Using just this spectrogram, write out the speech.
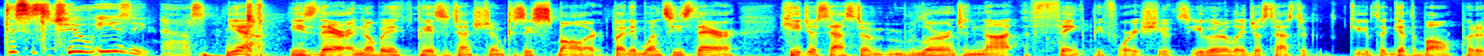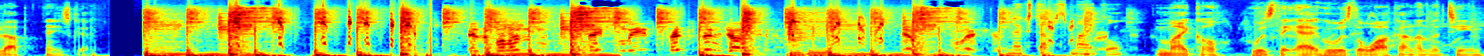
this is too easy. Pass. Yeah, he's there, and nobody pays attention to him because he's smaller. But once he's there, he just has to learn to not think before he shoots. He literally just has to get the, get the ball, put it up, and he's good. Here's a bulletin. Police, Princeton Junction. Next up's Michael. Michael, who was the uh, who was the walk-on on the team,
